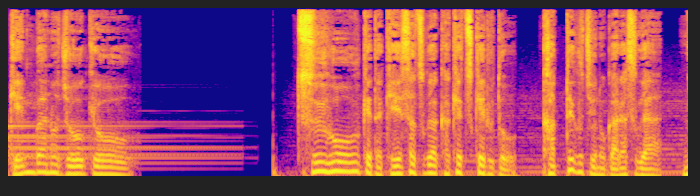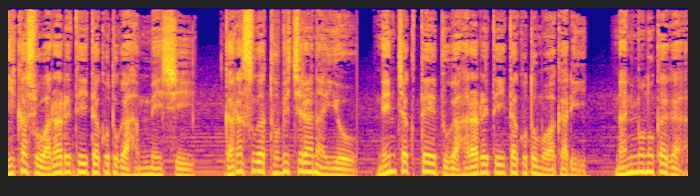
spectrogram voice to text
現場の状況通報を受けた警察が駆けつけると、勝手口のガラスが2箇所割られていたことが判明し、ガラスが飛び散らないよう粘着テープが貼られていたことも分かり、何者かが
